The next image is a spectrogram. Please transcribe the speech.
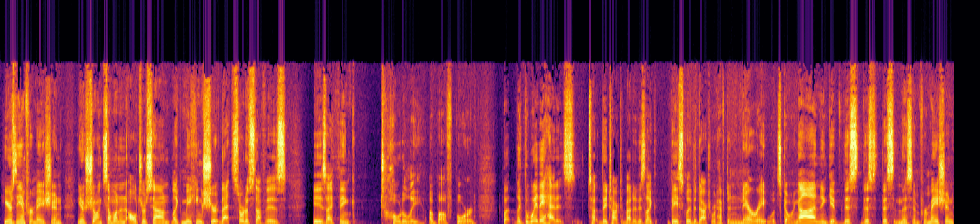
here's the information. You know, showing someone an ultrasound, like making sure that sort of stuff is is I think totally above board. But like the way they had it, t- they talked about it is like basically the doctor would have to narrate what's going on and give this, this, this, and this information.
